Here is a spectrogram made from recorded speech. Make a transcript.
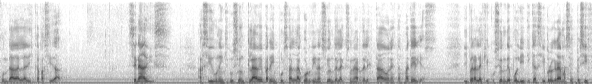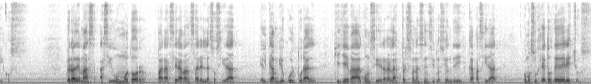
fundada en la discapacidad. Senadis ha sido una institución clave para impulsar la coordinación del accionar del Estado en estas materias y para la ejecución de políticas y programas específicos. Pero además ha sido un motor para hacer avanzar en la sociedad el cambio cultural que lleva a considerar a las personas en situación de discapacidad como sujetos de derechos.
